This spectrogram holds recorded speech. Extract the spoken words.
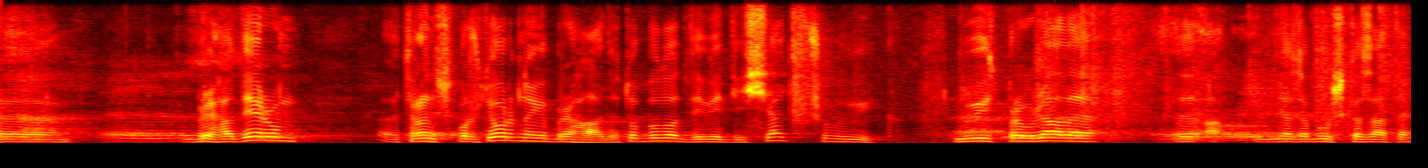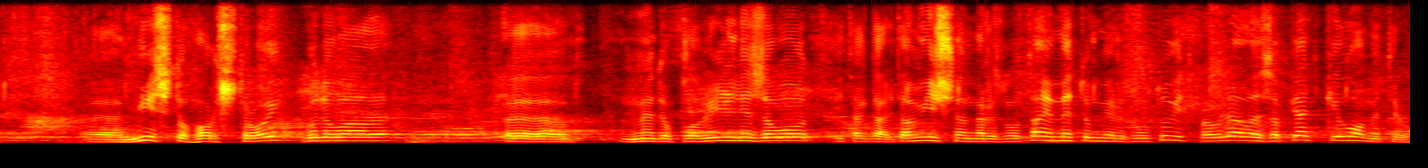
е, бригадиром е, транспортерної бригади. То було 90 чоловік. Ми відправляли, е, я забув сказати, місто Горстрой будували, медоплавильний завод і так далі. Там вічна мерзлота, і ми ту мерзлоту відправляли за 5 кілометрів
